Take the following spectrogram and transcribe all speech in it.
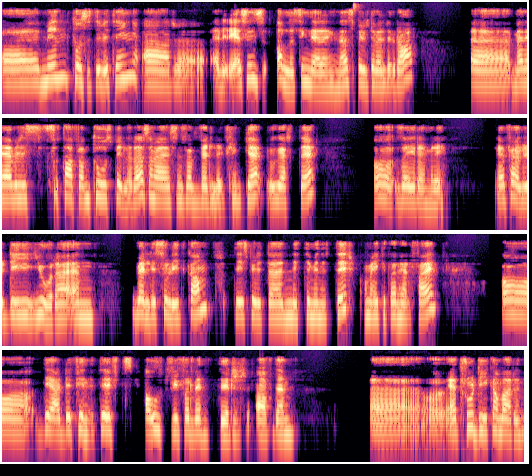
Uh, min positive ting er uh, Eller jeg syns alle signeringene spilte veldig bra. Men jeg vil ta fram to spillere som jeg syns var veldig flinke. Ugarte og Zair Emry. Jeg føler de gjorde en veldig solid kamp. De spilte 90 minutter, om jeg ikke tar helt feil. Og det er definitivt alt vi forventer av dem. og jeg tror de kan være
